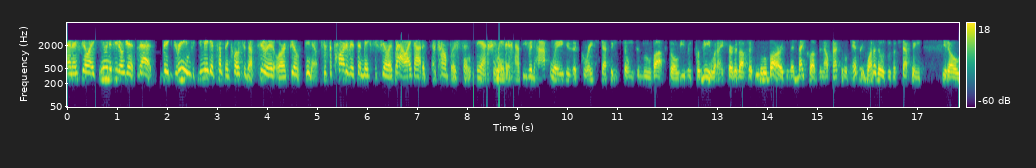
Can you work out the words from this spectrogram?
And I feel like even if you don't get that big dream, you may get something close enough to it or feel, you know, just a part of it that makes you feel like, wow, I got it accomplished and they actually made it happen. Even halfway is a great stepping stone to move up. So even for me, when I started off at little bars and then nightclubs and now festivals, every one of those was a stepping you know,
